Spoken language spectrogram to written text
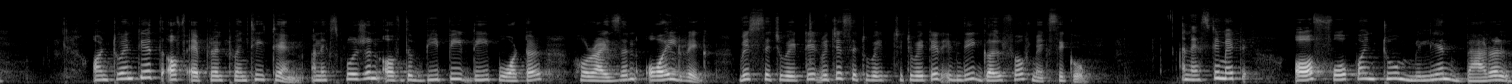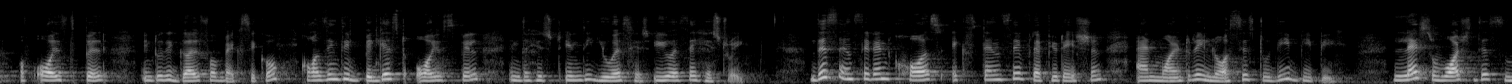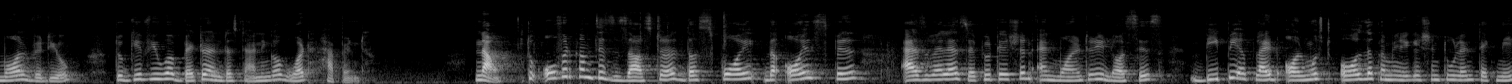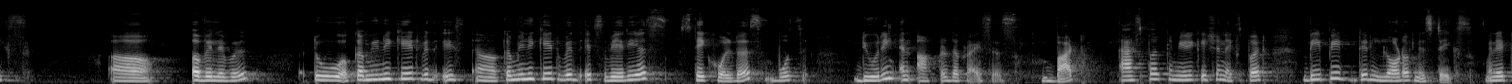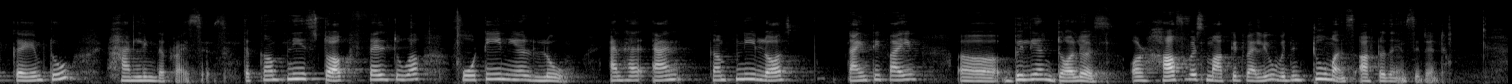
On 20th of April 2010, an explosion of the BP Deepwater Horizon oil rig, which, situated, which is situate, situated in the Gulf of Mexico. An estimate of 4.2 million barrel of oil spilled into the Gulf of Mexico, causing the biggest oil spill in the, in the US, USA history. This incident caused extensive reputation and monetary losses to the BP. Let's watch this small video to give you a better understanding of what happened. Now, to overcome this disaster, the spoil, the oil spill as well as reputation and monetary losses, BP applied almost all the communication tool and techniques uh, available to communicate with uh, communicate with its various stakeholders both during and after the crisis. But as per communication expert, BP did a lot of mistakes when it came to handling the crisis. The company's stock fell to a 14 year low and, and company lost 95 uh, billion dollars or half of its market value within two months after the incident.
